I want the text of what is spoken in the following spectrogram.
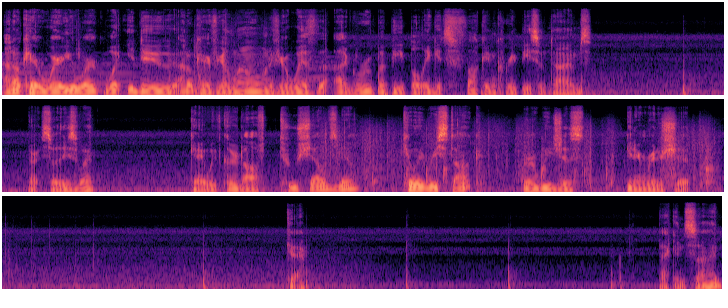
I don't care where you work, what you do. I don't care if you're alone, if you're with a group of people. It gets fucking creepy sometimes. Alright, so these way. Okay, we've cleared off two shelves now. Can we restock? Or we just getting rid of shit? Okay. Back inside.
